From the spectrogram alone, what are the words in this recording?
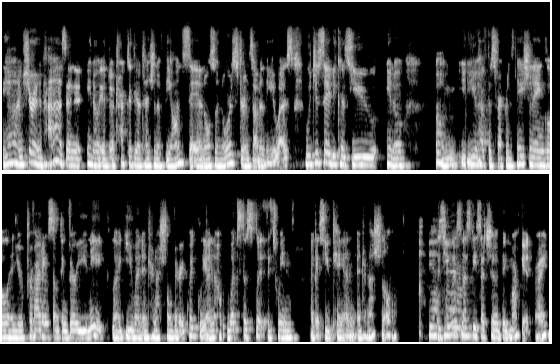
Yeah, I'm sure it has, and it you know it attracted the attention of Beyonce and also Nordstrom's out in the U.S. Would you say because you you know um, you have this representation angle and you're providing something very unique, like you went international very quickly. And what's the split between, I guess, UK and international? Yeah, the so, US must be such a big market, right?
